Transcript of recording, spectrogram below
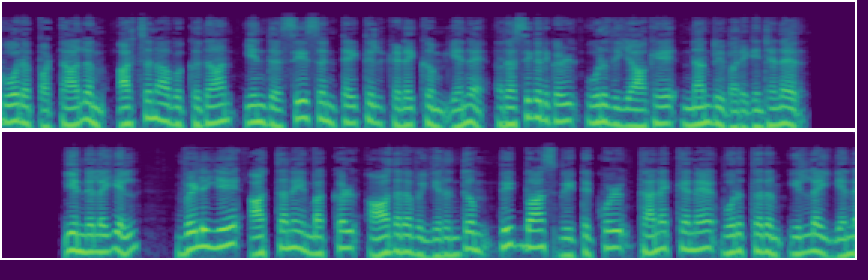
கூறப்பட்டாலும் அர்ச்சனாவுக்குதான் இந்த சீசன் டைட்டில் கிடைக்கும் என ரசிகர்கள் உறுதியாக நம்பி வருகின்றனர். இந்நிலையில் வெளியே அத்தனை மக்கள் ஆதரவு இருந்தும் பிக் பாஸ் வீட்டுக்குள் தனக்கென ஒருத்தரும் இல்லை என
